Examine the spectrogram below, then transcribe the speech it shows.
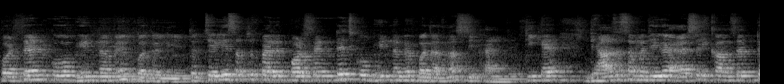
परसेंट को भिन्न में बदलिए। तो चलिए, सबसे पहले परसेंटेज को भिन्न में बदलना सिखाएँगे। ठीक है? ध्यान से समझिएगा, ऐसे ही कॉन्सेप्ट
